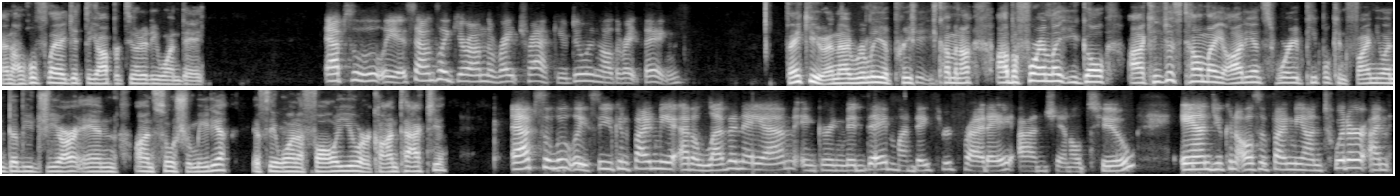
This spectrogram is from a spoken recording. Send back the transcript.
and hopefully, I get the opportunity one day. Absolutely. It sounds like you're on the right track. You're doing all the right things. Thank you, and I really appreciate you coming on. Uh, before I let you go, uh, can you just tell my audience where people can find you on WGR and on social media if they want to follow you or contact you? Absolutely. So you can find me at 11 a.m. anchoring midday, Monday through Friday on Channel 2. And you can also find me on Twitter. I'm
